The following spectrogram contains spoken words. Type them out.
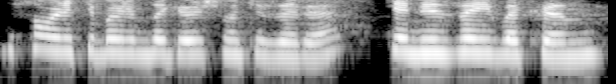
Bir sonraki bölümde görüşmek üzere. Kendinize iyi bakın.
